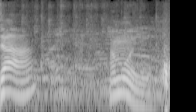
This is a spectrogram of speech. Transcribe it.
जा हम वही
